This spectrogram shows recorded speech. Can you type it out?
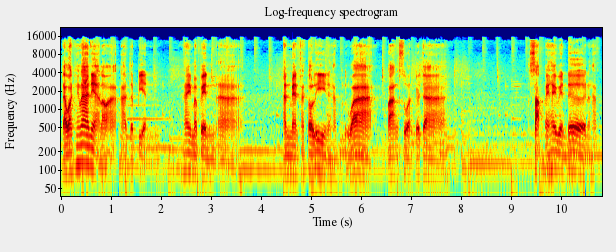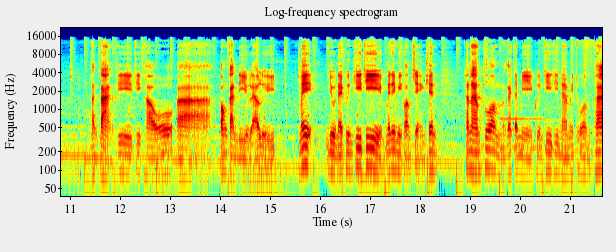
แต่วันข้างหน้าเนี่ยเราอาจจะเปลี่ยน ให้มาเป็น unmanned factory นะครับ หรือว่าบางส่วนก็จะสับไปให้เวนเดอร์นะครับต่างๆที่ที่เขาป้องกันดีอยู่แล้วหรือไม่อยู่ในพื้นที่ที่ไม่ได้มีความเสี่ยง เช่น ถ้าน้ำท่วมมันก็จะมีพื้นที่ที่น้ำไม่ท่วม ถ้า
